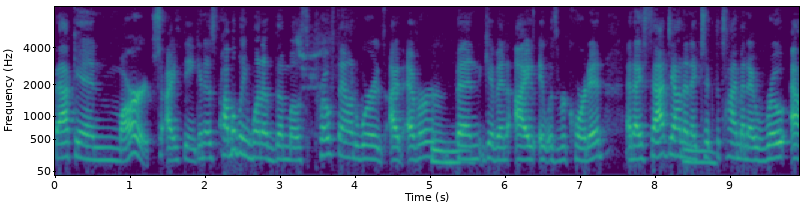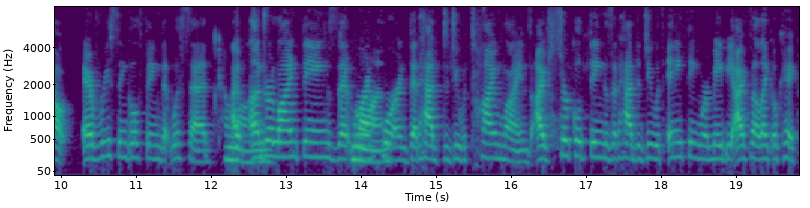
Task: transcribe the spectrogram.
back in march i think. And it was probably one of the most profound words i've ever mm. been given. I it was recorded and i sat down and mm. i took mm. the time and i wrote out every single thing that was said. I've underlined things that Come were on. important that had to do with timelines. I've circled things that had to do with anything where maybe I felt like, okay,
